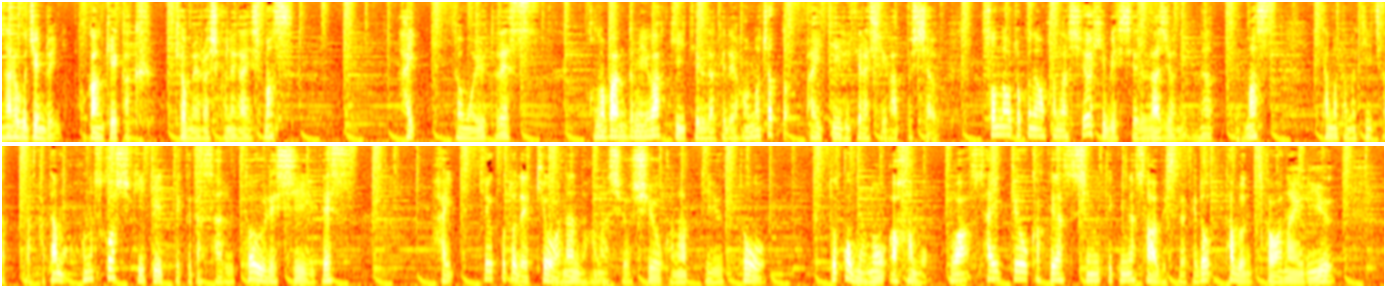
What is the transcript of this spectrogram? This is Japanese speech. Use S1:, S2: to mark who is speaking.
S1: アナログ人類保管計画今日もよろしくお願いします。はいどうもゆうとです。この番組は聞いてるだけでほんのちょっと IT リテラシーがアップしちゃう。そんなお得なお話を日々しているラジオになってます。たまたま聞いちゃった方もほんの少し聞いていってくださると嬉しいです。はいということで今日は何の話をしようかなっていうとドコモのアハモは最強格安 SIM 的なサービスだけど多分使わない理由。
